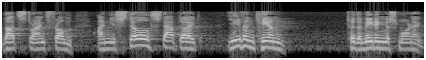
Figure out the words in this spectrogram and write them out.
that strength from? And you still stepped out. You even came to the meeting this morning.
